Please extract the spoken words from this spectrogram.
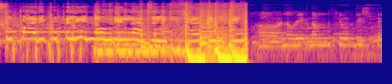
सुपारी फुटली नवरी लाजली नवरी एकदम क्यूट दिसते.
